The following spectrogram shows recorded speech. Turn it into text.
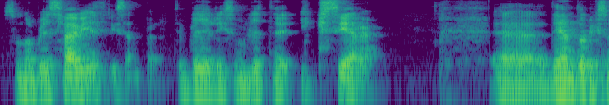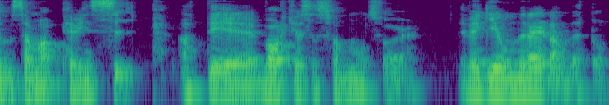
som de blir i Sverige till exempel. Det blir liksom lite yxigare. Eh, det är ändå liksom samma princip, att det är valkretsar som motsvarar regionerna i landet. Då.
